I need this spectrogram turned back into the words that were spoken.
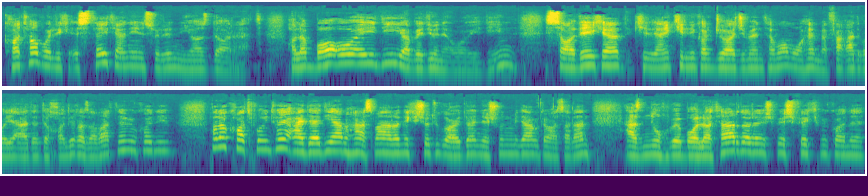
catabolic state یعنی insulin نیاز دارد. حالا با OAD یا بدون OAD این ساده ای که یعنی clinical judgment ما مهمه فقط با یه عدد خالی قضاوت نمی کنیم حالا cut point های عددی هم هست. من الان یکیشو تو guideline نشون میدم که مثلا از 9 به بالاتر دارش بهش فکر می‌کنه.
